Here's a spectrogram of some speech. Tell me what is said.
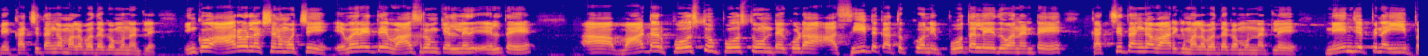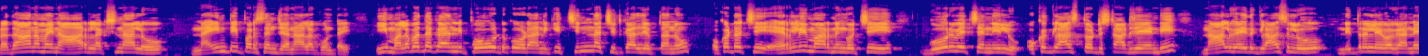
మీకు ఖచ్చితంగా మలబద్ధకం ఉన్నట్లే. ఇంకో ఆరో లక్షణం వచ్చి ఎవరైతే వాష్రూమ్కి వెళ్ళి వెళ్తే ఆ వాటర్ పోస్తూ పోస్తూ ఉంటే కూడా ఆ సీటు కతుక్కొని పోతలేదు అని అంటే ఖచ్చితంగా వారికి మలబద్ధకం ఉన్నట్లే. నేను చెప్పిన ఈ ప్రధానమైన ఆరు లక్షణాలు నైంటీ పర్సెంట్ జనాలకు ఉంటాయి. ఈ మలబద్ధకాన్ని పోగొట్టుకోవడానికి చిన్న చిట్కాలు చెప్తాను. ఒకటి వచ్చి ఎర్లీ మార్నింగ్ వచ్చి గోరువెచ్చని నీళ్ళు ఒక గ్లాస్ తోటి స్టార్ట్ చేయండి. నాలుగు ఐదు గ్లాసులు నిద్ర లేవగానే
